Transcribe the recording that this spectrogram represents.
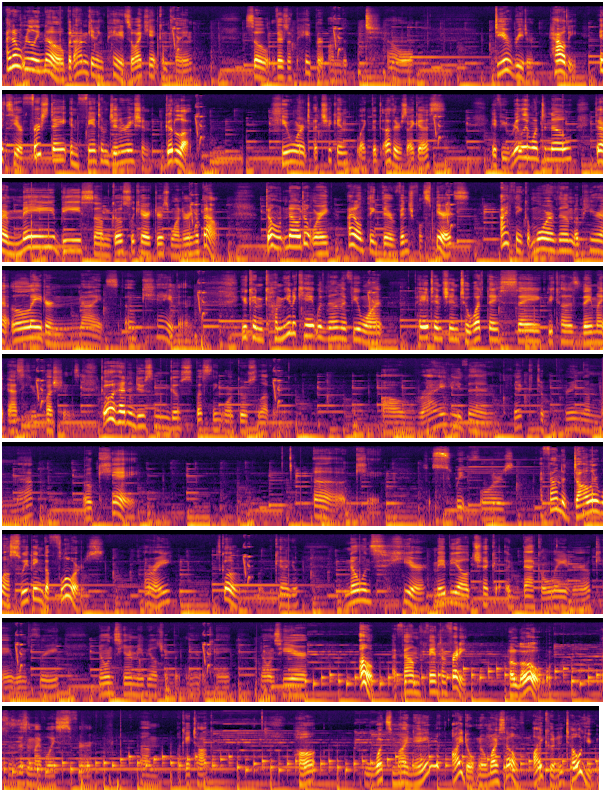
I don't really know, but I'm getting paid, so I can't complain. So, there's a paper on the tell. Dear reader, howdy. It's your first day in Phantom Generation. Good luck. You weren't a chicken like the others, I guess. If you really want to know, there may be some ghostly characters wandering about. Don't, no, don't worry. I don't think they're vengeful spirits. I think more of them appear at later nights. Okay, then. You can communicate with them if you want. Pay attention to what they say because they might ask you questions. Go ahead and do some ghost busting or ghost loving. Alrighty then. Click to bring on the map. Okay. Okay. So sweep floors. I found a dollar while sweeping the floors. Alright. Let's go. Can I go? No one's here. Maybe I'll check back later. Okay, room free. No one's here. Maybe I'll check back later. Okay. No one's here. Oh! I found Phantom Freddy. Hello. This is this is my voice for um okay talk. Huh? What's my name? I don't know myself. I couldn't tell you.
